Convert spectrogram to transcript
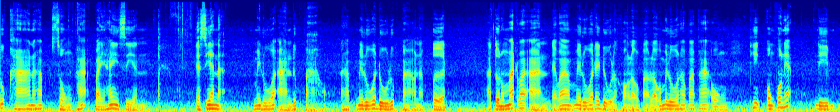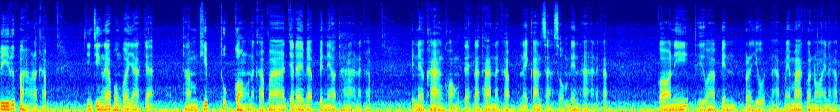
ลูกค้านะครับส่งพระไปให้เซียน แต่เซียนอะ ไม่รู้ว่าอ่านหรือเปล่านะครับ ไม่รู้ว่าดูหรือเปล่านะ เปิดอัตโนมัติว่าอ่าน แต่ว่าไม่รู้ว่าได้ดูของเราเปล่า เราก็ไม่รู้ครับว่าพระองค์ที่องค์พวกเนี้ยดีดีหรือเปล่านะครับ จริง ๆ แล้วผมก็อยากจะทำคลิปทุกกล่องนะครับ ว่าจะได้แบบเป็นแนวทางนะครับ เป็นแนวทางของแต่ละท่านนะครับ ในการสะสมเล่นหานะครับก็อันนี้ถือว่าเป็นประโยชน์นะครับไม่มากก็น้อยนะครับ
